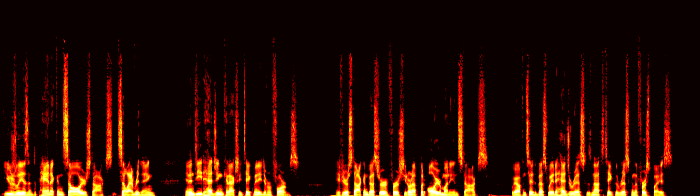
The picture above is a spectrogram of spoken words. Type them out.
usually isn't to panic and sell all your stocks, sell everything. And indeed, hedging can actually take many different forms. If you're a stock investor, first, you don't have to put all your money in stocks. We often say the best way to hedge a risk is not to take the risk in the first place.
